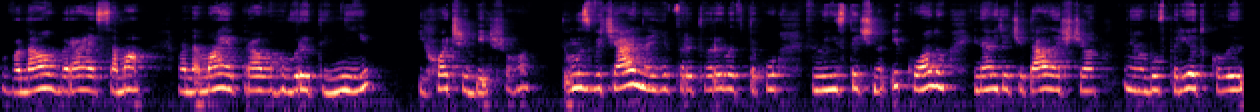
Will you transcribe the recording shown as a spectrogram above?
вона обирає сама. Вона має право говорити ні і хоче більшого. Тому, звичайно, її перетворили в таку феміністичну ікону, і навіть я читала, що е, був період, коли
